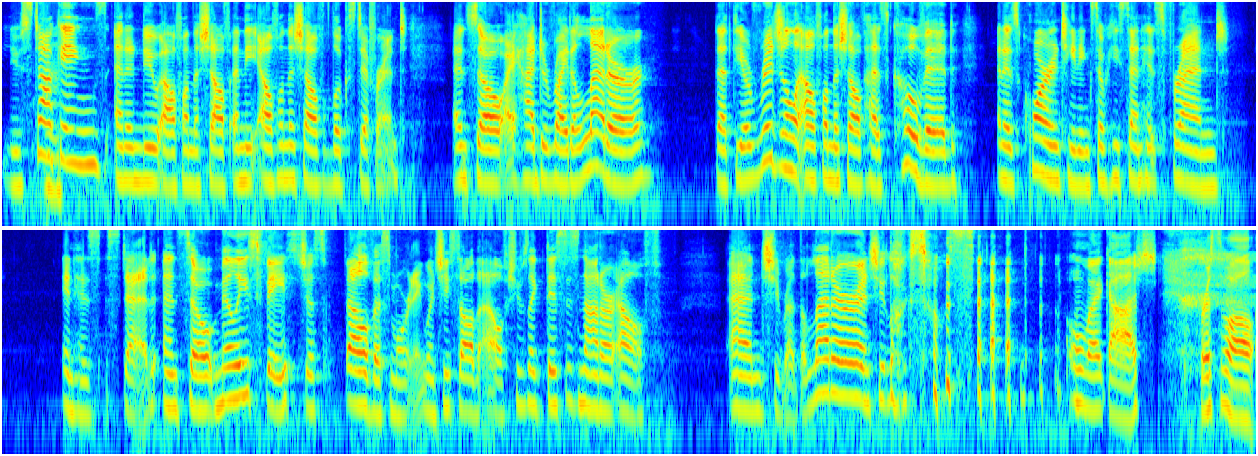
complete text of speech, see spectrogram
new stockings mm. and a new elf on the shelf. And the elf on the shelf looks different. And so I had to write a letter that the original elf on the shelf has COVID and is quarantining. So he sent his friend in his stead. And so Millie's face just fell this morning when she saw the elf. She was like, This is not our elf. And she read the letter and she looked so sad. Oh my gosh. First of all,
